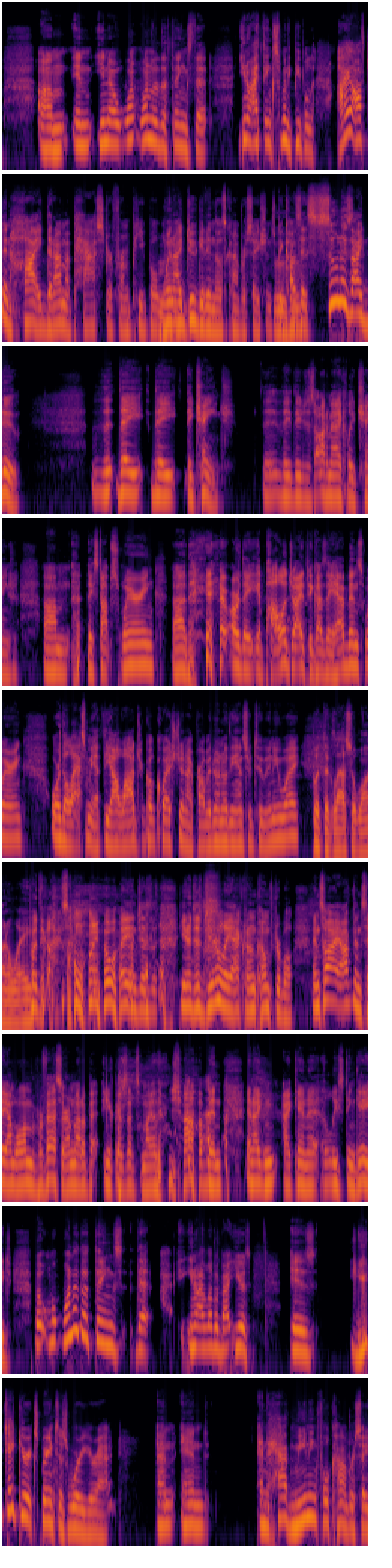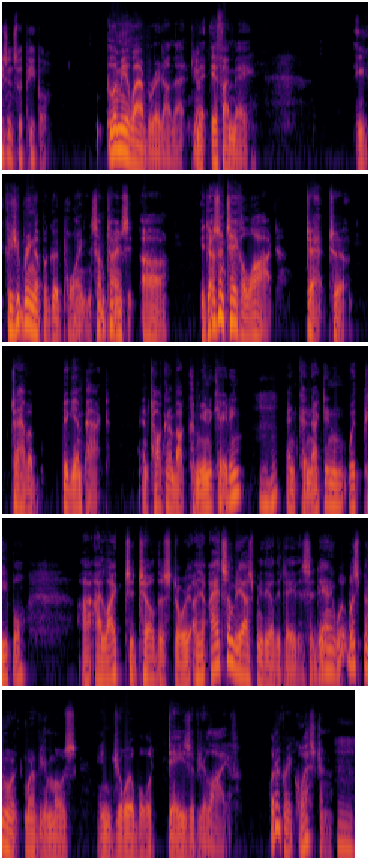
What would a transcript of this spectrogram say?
um, and you know one, one of the things that you know i think so many people i often hide that i'm a pastor from people mm-hmm. when i do get in those conversations because mm-hmm. as soon as i do they they they change they, they just automatically change. Um, they stop swearing, uh, or they apologize because they have been swearing, or they'll ask me a theological question I probably don't know the answer to anyway. Put the glass of wine away. Put the glass of wine away, and just you know just generally act uncomfortable. And so I often say, "I'm well, I'm a professor. I'm not a because that's my other job, and and I can I can at least engage." But one of the things that you know I love about you is is you take your experiences where you're at, and and and have meaningful conversations with people. Let me elaborate on that, if I may, because you bring up a good point. And sometimes uh, it doesn't take a lot to to to have a big impact. And talking about communicating mm-hmm. and connecting with people, I, I, like to tell this story. I, I, had somebody ask me the other day. They said, "Danny, what, has been one of your most enjoyable days of your life?" What a great question. Mm.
